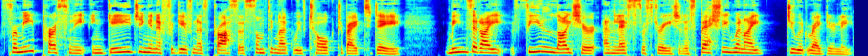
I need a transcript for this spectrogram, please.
for me personally, engaging in a forgiveness process, something like we've talked about today, means that I feel lighter and less frustrated, especially when I do it regularly.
